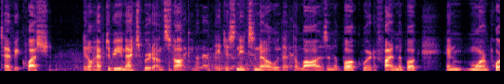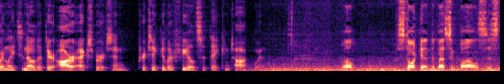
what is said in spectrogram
to every question. They don't have to be an expert on stalking. They just need to know that the law is in the book, where to find the book, and more importantly, to know that there are experts in particular fields that they can talk with. Well, stalking and domestic violence just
